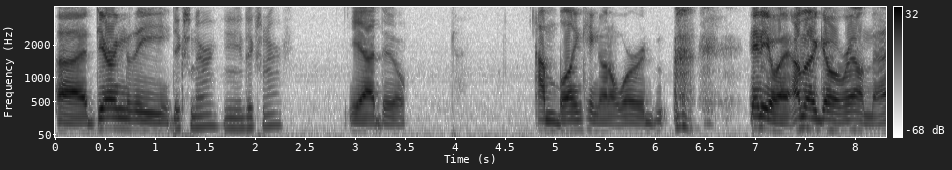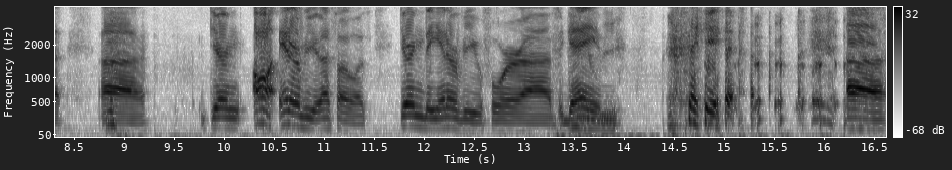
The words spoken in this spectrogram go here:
Uh, during the Dictionary? You need a dictionary? Yeah, I do. I'm blanking on a word. anyway, I'm gonna go around that. Uh, during oh interview, that's what it was. During the interview for uh, the game, yeah, uh,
